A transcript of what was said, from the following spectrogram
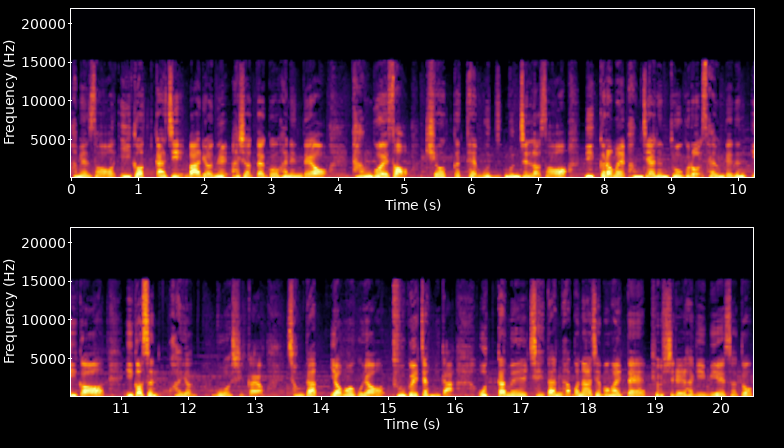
하면서 이것까지 마련을 하셨다고 하는데요. 당구에서 큐 끝에 문질러서 미끄럼을 방지하는 도구로 사용되는 이것. 이것은 과연 무엇일까요? 정답 영어고요. 두 글자입니다. 옷감을 재단하거나 재봉할 때 표시를 하기 위해서도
